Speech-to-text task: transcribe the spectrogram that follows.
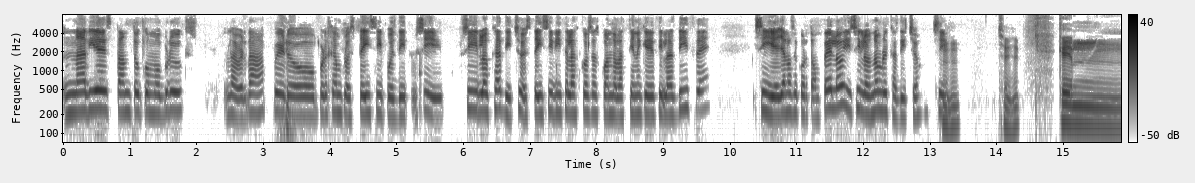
nadie es tanto como Brooks, la verdad, pero por ejemplo Stacy, pues sí, sí, lo que has dicho, Stacy dice las cosas cuando las tiene que decir, las dice. Sí, ella no se corta un pelo y sí, los nombres que has dicho, sí. Sí. Que, mm,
